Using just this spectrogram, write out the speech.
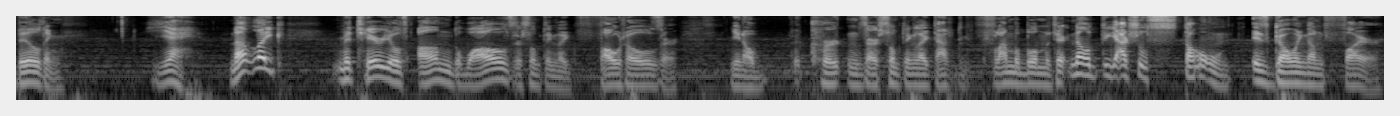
building. Yeah. Not like materials on the walls or something like photos or, you know, curtains or something like that. Flammable material. No, the actual stone is going on fire.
